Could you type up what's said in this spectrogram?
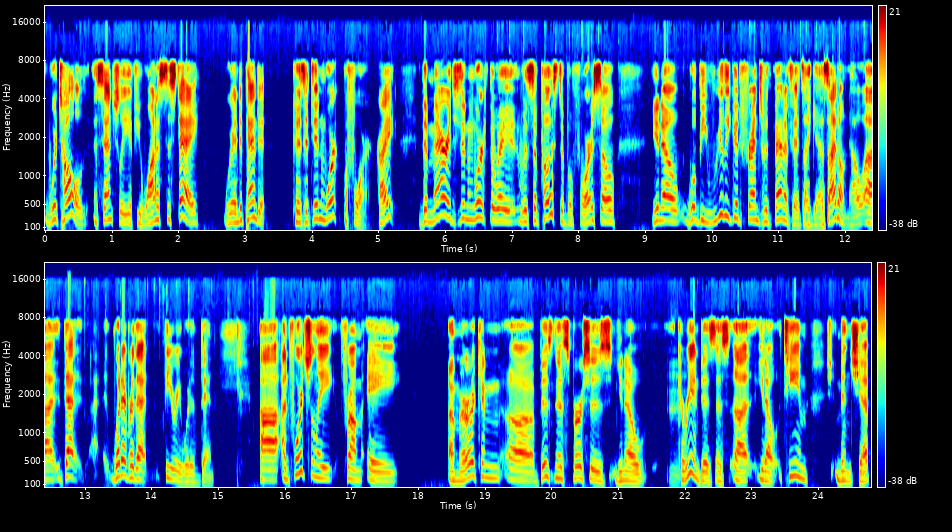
were told essentially if you want us to stay we're independent because it didn't work before right? The marriage didn't work the way it was supposed to before. So you know we'll be really good friends with benefits i guess. I don't know. Uh, that whatever that theory would have been. Uh, unfortunately from a American uh, business versus you know mm. Korean business, uh, you know teammanship,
